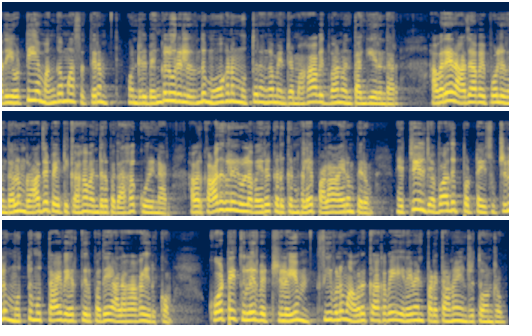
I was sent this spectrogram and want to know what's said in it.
அதையொட்டிய மங்கம்மா சத்திரம் ஒன்றில் பெங்களூரிலிருந்து மோகனம் முத்துரங்கம் என்ற மகா வித்வான் வந்து தங்கியிருந்தார். அவரே ராஜாவைப் போல் இருந்தாலும் ராஜபேட்டிக்காக வந்திருப்பதாக கூறினார். அவர் காதுகளில் உள்ள வைரக்கடுக்கன்களே பல ஆயிரம் பெறும். நெற்றியில் ஜவ்வாது பொட்டை சுற்றிலும் முத்து முத்தாய் வேர்த்திருப்பதே அழகாக இருக்கும். கோட்டை துளிர் வெற்றிலையும் சீவலும் அவருக்காகவே இறைவன் படைத்தானோ என்று தோன்றும்.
